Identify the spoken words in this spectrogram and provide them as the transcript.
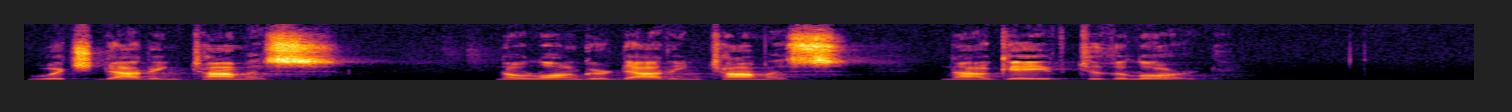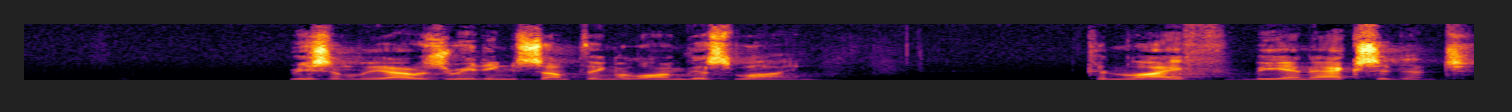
which doubting Thomas, no longer doubting Thomas, now gave to the Lord. Recently, I was reading something along this line Can life be an accident?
